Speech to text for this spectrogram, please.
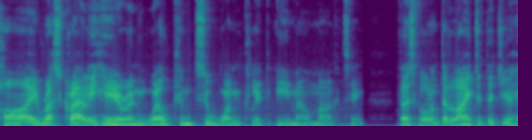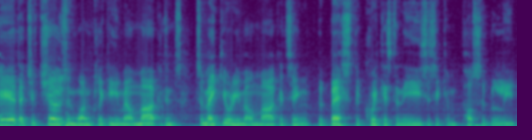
Hi, Russ Crowley here, and welcome to One Click Email Marketing. First of all, I'm delighted that you're here, that you've chosen One Click Email Marketing to make your email marketing the best, the quickest, and the easiest it can possibly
